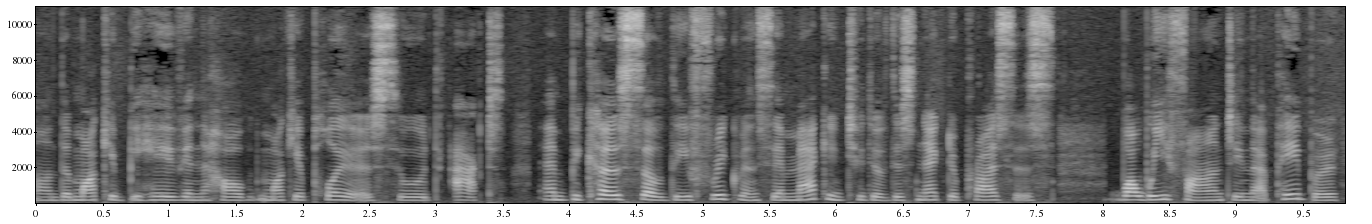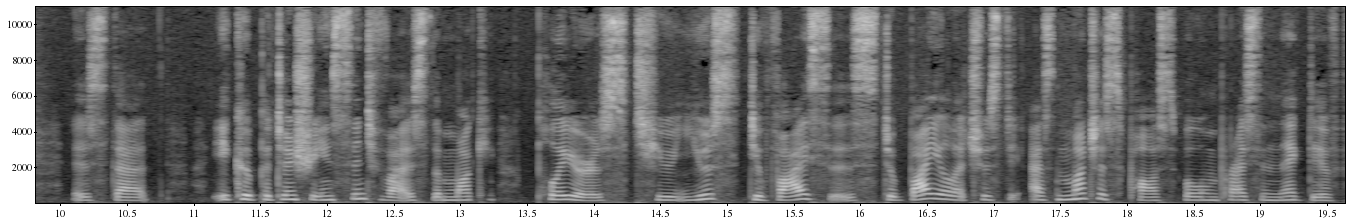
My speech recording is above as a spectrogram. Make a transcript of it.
uh, the market behavior and how market players would act and because of the frequency and magnitude of these negative prices, what we found in that paper is that it could potentially incentivize the market players to use devices to buy electricity as much as possible when price is negative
